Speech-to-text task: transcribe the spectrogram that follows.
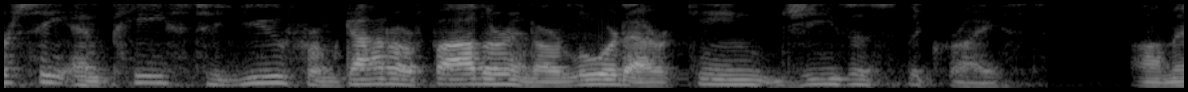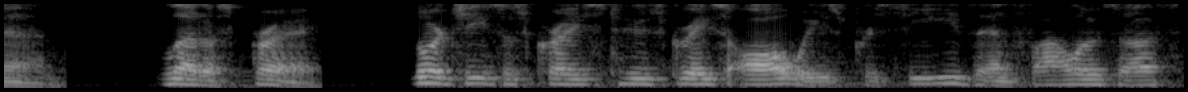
Mercy, and peace to you from God our Father and our Lord our King, Jesus the Christ. Amen. Let us pray. Lord Jesus Christ, whose grace always precedes and follows us,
